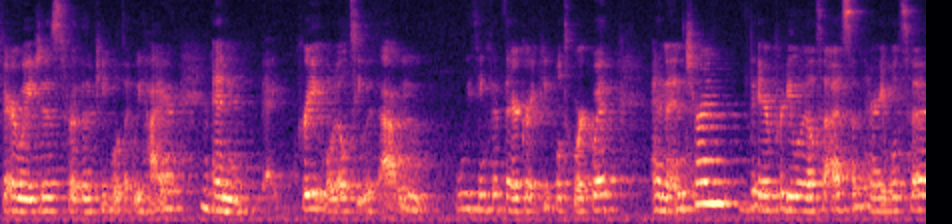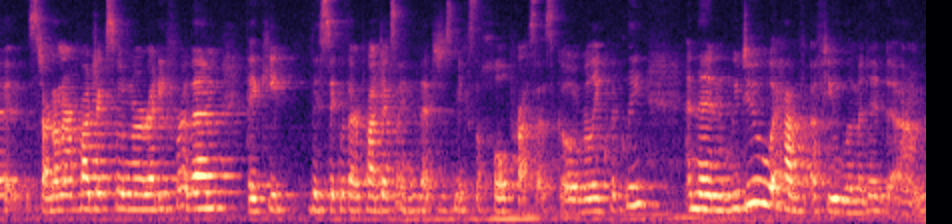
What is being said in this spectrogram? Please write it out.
fair wages for the people that we hire and create loyalty with that. We, we think that they're great people to work with. And in turn, they are pretty loyal to us and they're able to start on our projects when we're ready for them. They keep, they stick with our projects. And I think that just makes the whole process go really quickly. And then we do have a few limited um,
